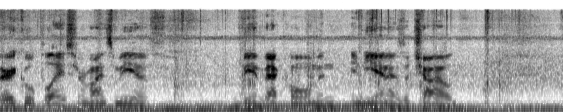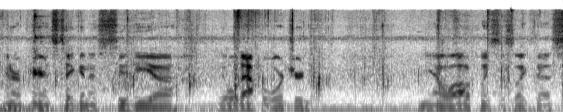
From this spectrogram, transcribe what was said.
Very cool place. Reminds me of being back home in Indiana as a child and our parents taking us to the, uh, the old apple orchard. And you had a lot of places like this.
